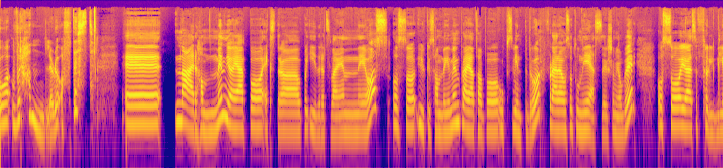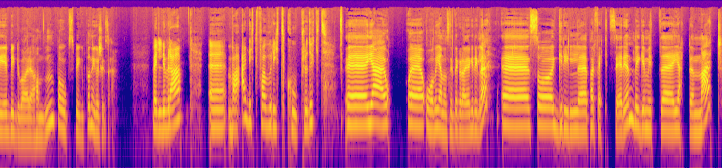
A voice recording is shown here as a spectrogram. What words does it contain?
Og hvor handler du oftest? Nærhandelen min gjør jeg på Ekstra på Idrettsveien i Ås. Og så ukeshandlingen min pleier jeg å ta på Ops Vinterbro, for der er også to nieser som jobber. Og så gjør jeg selvfølgelig byggevarehandelen på Ops Bygg på Nygårdshuset. Veldig bra. Eh, hva er ditt favoritt-Coop-produkt? Eh, jeg er jo eh, over gjennomsnittet glad i å grille. Så Grill Perfekt-serien ligger mitt hjerte nært.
